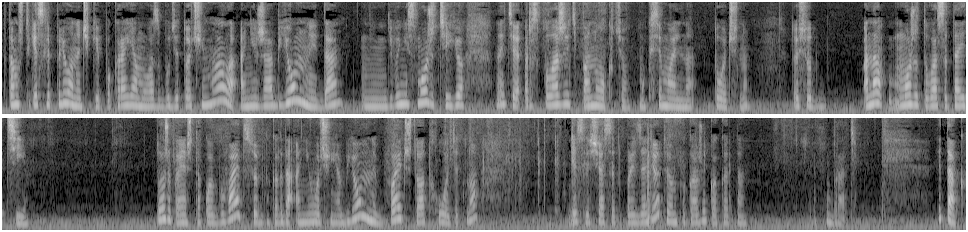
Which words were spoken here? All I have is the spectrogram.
Потому что если пленочки по краям у вас будет очень мало, они же объемные, да, вы не сможете ее, знаете, расположить по ногтю максимально точно. То есть вот она может у вас отойти. Тоже, конечно, такое бывает, особенно когда они очень объемные, бывает, что отходит. Но если сейчас это произойдет, я вам покажу, как это убрать. Итак,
